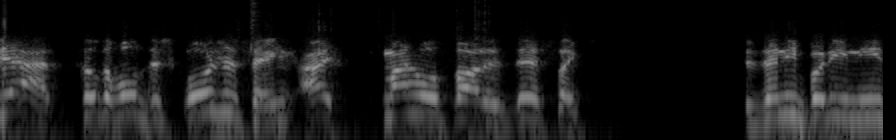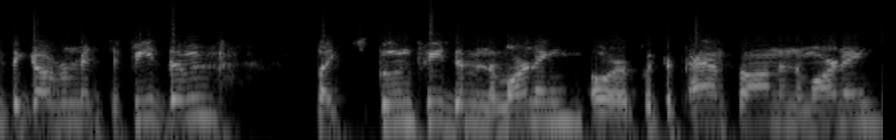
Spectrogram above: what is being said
Yeah. So the whole disclosure thing, I my whole thought is this: like, does anybody need the government to feed them? Like spoon feed them in the morning, or put their pants on in the morning,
